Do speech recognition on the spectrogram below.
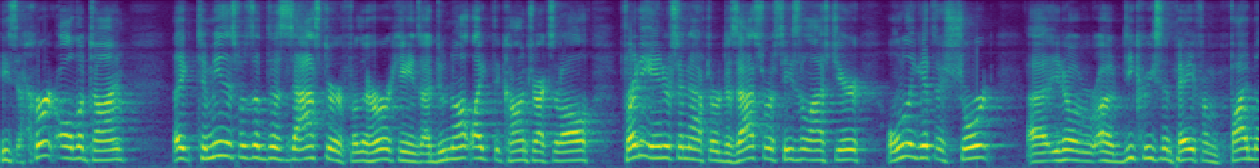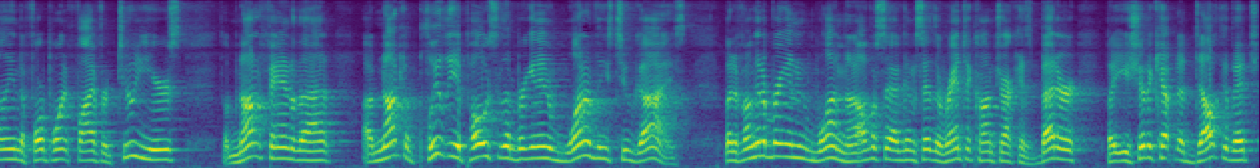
He's hurt all the time. Like to me, this was a disaster for the Hurricanes. I do not like the contracts at all. Freddie Andersen, after a disastrous season last year, only gets a short uh, you know, decrease in pay from five million to four point five for two years. So I'm not a fan of that. I'm not completely opposed to them bringing in one of these two guys. But if I'm going to bring in one, and obviously I'm going to say the Raanta contract is better, but you should have kept Nedeljkovic.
